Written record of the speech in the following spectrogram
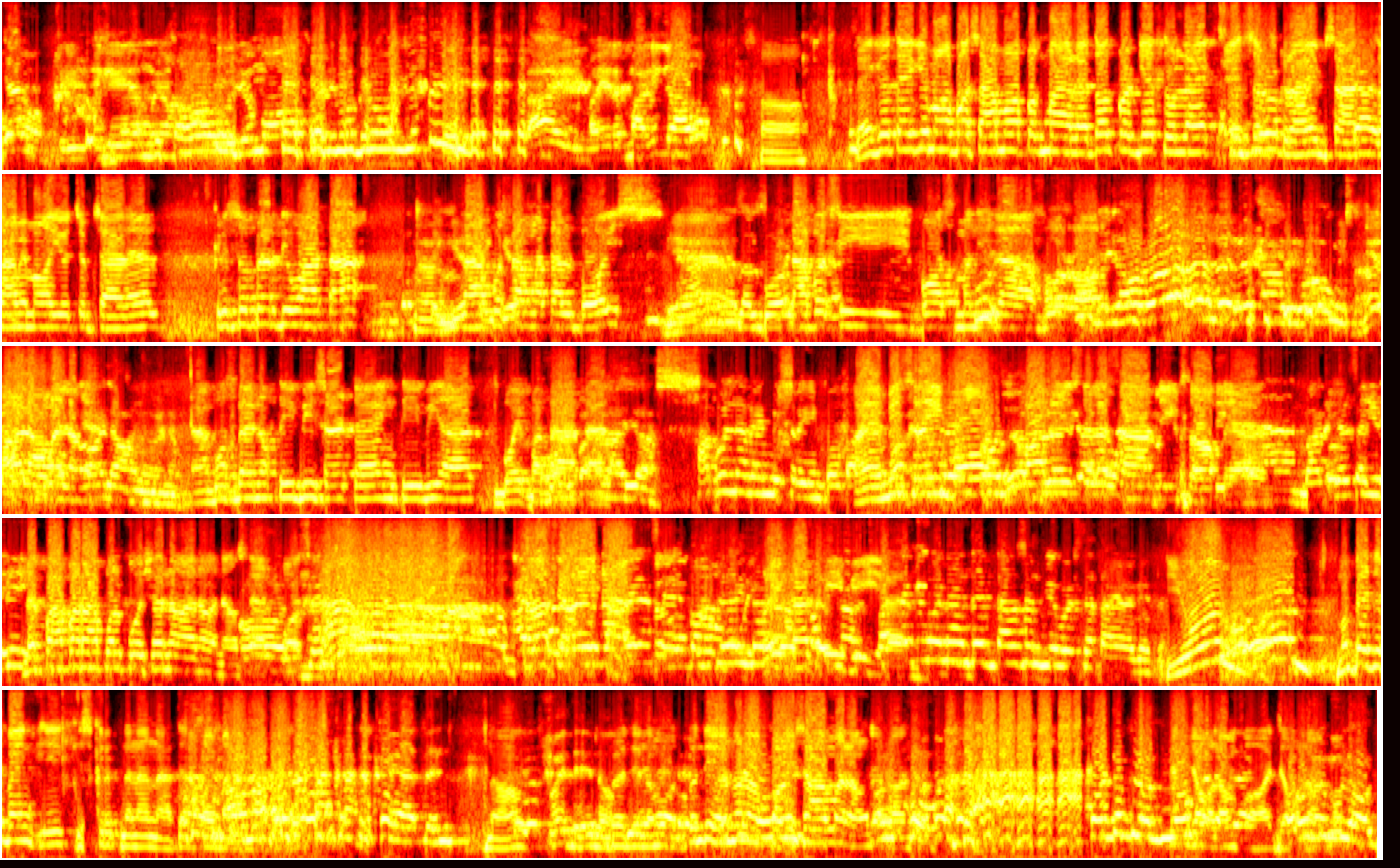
Tigilan mo yung ulo mo. Magaling mag-rolyo to eh. Ay, mahirap maligaw. Oo. Thank you, thank you mga boss sa mga pagmala, don't forget to like and subscribe sa, sa aming mga YouTube channel. Christopher Diwata. Thank you, Tapos thank you. ang Natal Boys. Yan. Natal Boys. Tapos si Boss Manila Horror. Okay lang, okay lang. Uh, Boss Benok TV, Sir Teng TV at Boy Patatan. Habol na rin Miss Rainbow. Ay, Miss Rainbow, follow sila sa TikTok. Yan. Sa TV. Nagpaparapol po siya ng ano, ng cellphone. cellphone. Ah! Saka si Reyna. Reyna TV. Pataging 100,000 viewers na tayo agad. Yun! Ma'am, pwede ba yung i-script na lang natin? Ako yung manana. Kaya din. No? Pwede, no? Pwede naman. Hindi, ano lang, pakisama lang. Ganun. For the vlog, no? joke lang po. Joke For lang. the vlog.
